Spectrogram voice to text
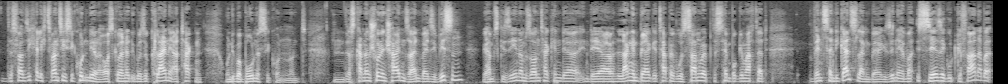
das waren sicherlich 20 Sekunden, die er da rausgeholt hat, über so kleine Attacken und über Bonussekunden. Und mh, das kann dann schon entscheidend sein, weil sie wissen, wir haben es gesehen am Sonntag in der, in der Langenberg-Etappe, wo Sunweb das Tempo gemacht hat, wenn es dann die ganz langen Berge sind, er ist sehr, sehr gut gefahren, aber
